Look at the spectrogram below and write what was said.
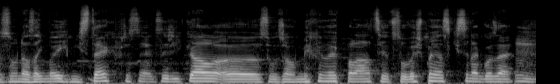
jsou na zajímavých místech, přesně jak jsi říkal, jsou třeba v Michlinově paláci, jsou ve španělské synagoze. Hmm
